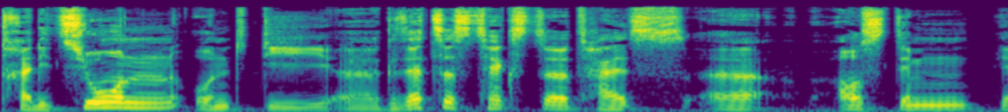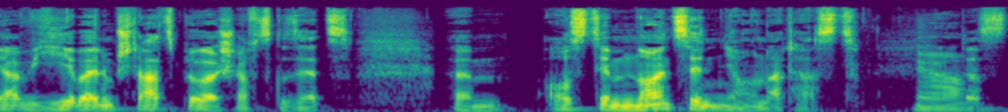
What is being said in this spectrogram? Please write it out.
Traditionen und die äh, Gesetzestexte teils äh, aus dem, ja, wie hier bei dem Staatsbürgerschaftsgesetz, ähm, aus dem 19. Jahrhundert hast. Ja. Das,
